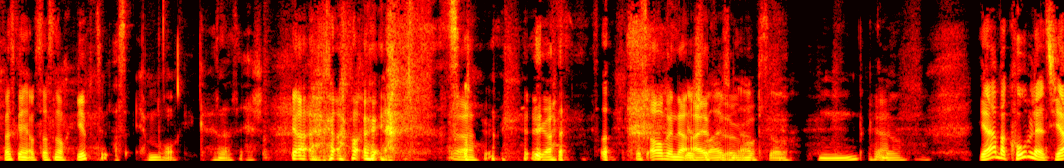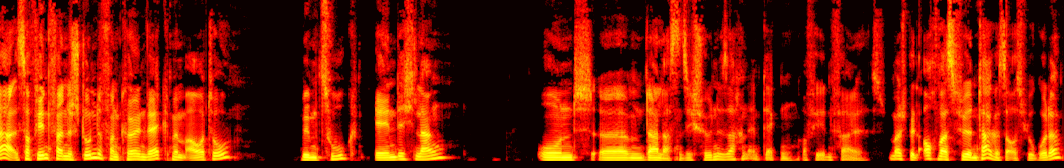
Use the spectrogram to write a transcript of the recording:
Ich weiß gar nicht, ob es das noch gibt. Das M-Rock in KSS. Ja, so. ja, ja. Ist auch in der Wir Alp irgendwo. Ab, so. Hm, genau. ja. ja, aber Koblenz, ja, ist auf jeden Fall eine Stunde von Köln weg mit dem Auto, mit dem Zug ähnlich lang. Und ähm, da lassen sich schöne Sachen entdecken, auf jeden Fall. Zum Beispiel auch was für einen Tagesausflug, oder?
